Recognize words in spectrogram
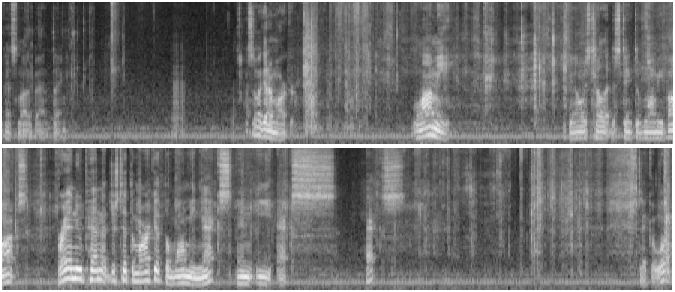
that's not a bad thing. So I got a marker. Lamy. You can always tell that distinctive Lamy box. Brand new pen that just hit the market, the Lamy Nexx, N-E-X. X. Let's take a look.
